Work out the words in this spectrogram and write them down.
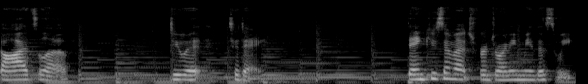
God's love, do it today. Thank you so much for joining me this week.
